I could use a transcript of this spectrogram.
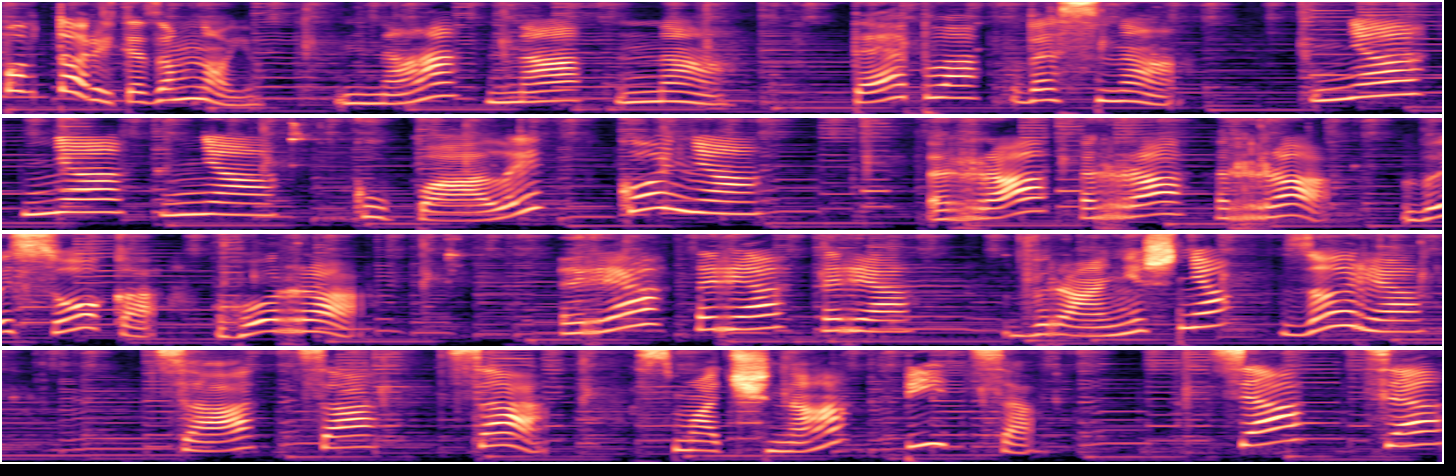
Повторюйте за мною: на на на тепла весна. Ня ня ня купали коня. Ра ра ра висока гора. Ря ря ря вранішня зоря. Ца ца ца смачна піца. Ця ця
